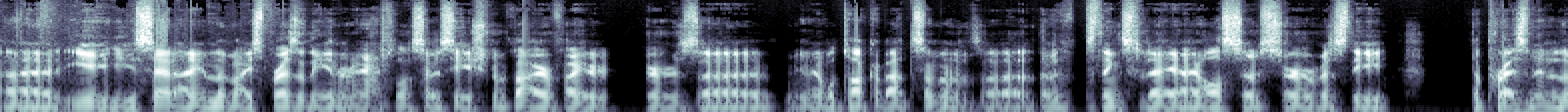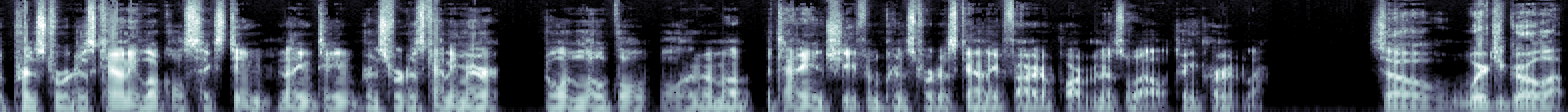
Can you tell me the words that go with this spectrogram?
uh, you, you, said I am the vice president of the International Association of Firefighters. Uh, you know, we'll talk about some of uh, those things today. I also serve as the the president of the Prince George's County Local 1619, Prince George's County Maryland Local, and I'm a battalion chief in Prince George's County Fire Department as well, concurrently. So, where'd you grow up?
